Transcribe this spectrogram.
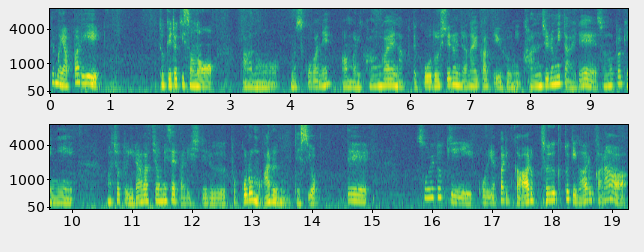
でもやっぱり時々そのあの息子がねあんまり考えなくて行動してるんじゃないかっていう風に感じるみたいでその時に、まあ、ちょっと苛立ちを見せたりしてるところもあるんですよ。でそういう時これやっぱりがあるそういう時があるから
